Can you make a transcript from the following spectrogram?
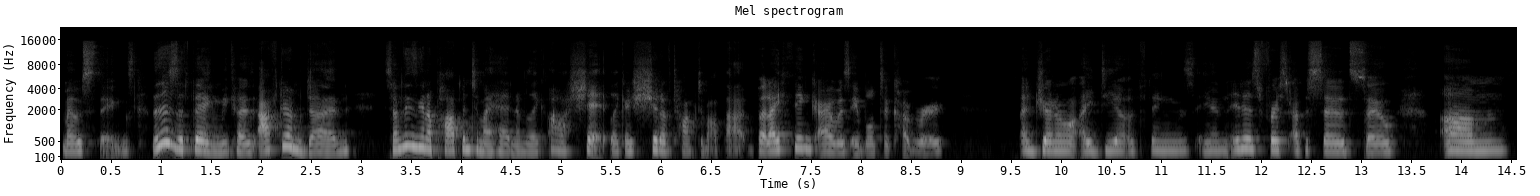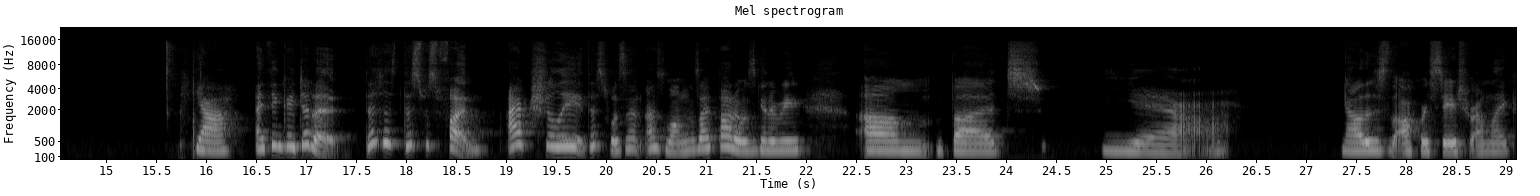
most things. This is the thing because after I'm done, something's gonna pop into my head and I'm like, oh shit, like I should have talked about that. But I think I was able to cover a general idea of things and it is first episode, so um yeah, I think I did it. This is this was fun. Actually, this wasn't as long as I thought it was gonna be. Um, but yeah. now this is the awkward stage where I'm like,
